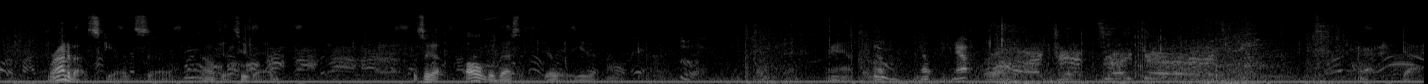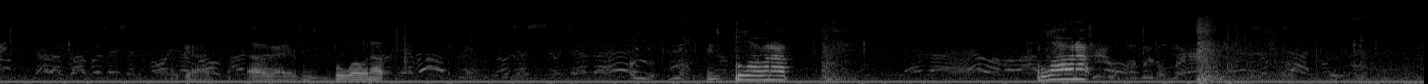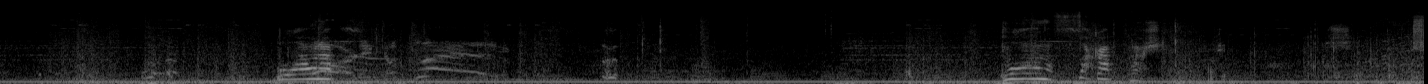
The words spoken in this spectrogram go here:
roundabout scaled, so I don't feel too bad. Looks like I got all the best abilities. Oh god. Right now. Nope, nope, nope. Die. Oh god. Oh god, everything's blowing up. Everything's blowing up. Blowing up. Blowing up.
